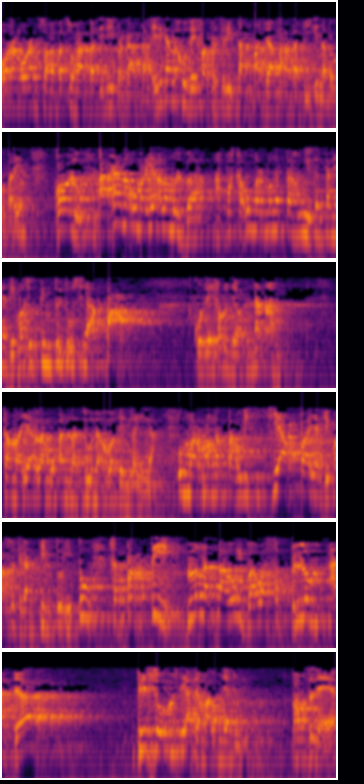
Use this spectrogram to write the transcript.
orang-orang sahabat-sahabat ini berkata, ini kan Hudzaifah bercerita kepada para tabi'in atau kepada yang. Qalu, akan Umar ya alamul ba? Apakah Umar mengetahui tentang yang dimaksud pintu itu siapa? Hudzaifah menjawab, "Na'am." Kama ya'lamu anna duna ghadin laila. Umar mengetahui siapa yang dimaksud dengan pintu itu seperti mengetahui bahwa sebelum ada besok mesti ada malamnya dulu. Paham maksudnya ya?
